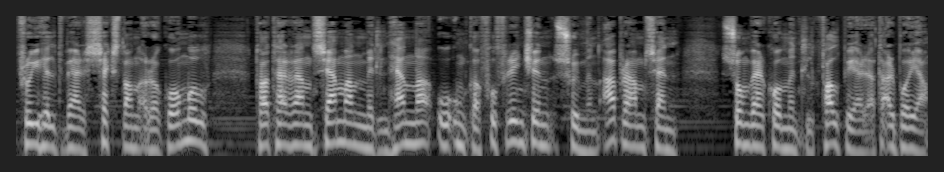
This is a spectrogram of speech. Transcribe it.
Fríhild var 16 år gomul, og ta tar han saman mellom henne og unga fullfringen Simon Abrahamsen, som var kommet til Kvalbjer at arbeida.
